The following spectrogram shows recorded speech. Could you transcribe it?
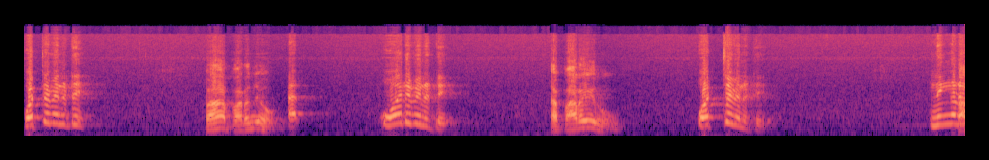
ഒറ്റ മിനിറ്റ്. ആ പറഞ്ഞു. ഒരു മിനിറ്റ്. പറയൂ. ഒറ്റ മിനിറ്റ്. നിങ്ങളുടെ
